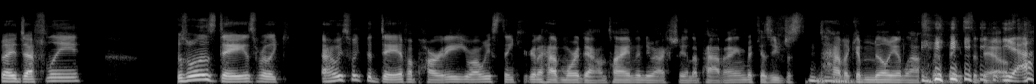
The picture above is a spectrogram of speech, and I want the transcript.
but i definitely it was one of those days where like I always feel like the day of a party, you always think you're gonna have more downtime than you actually end up having because you just have like a million last minute things to do. yeah.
